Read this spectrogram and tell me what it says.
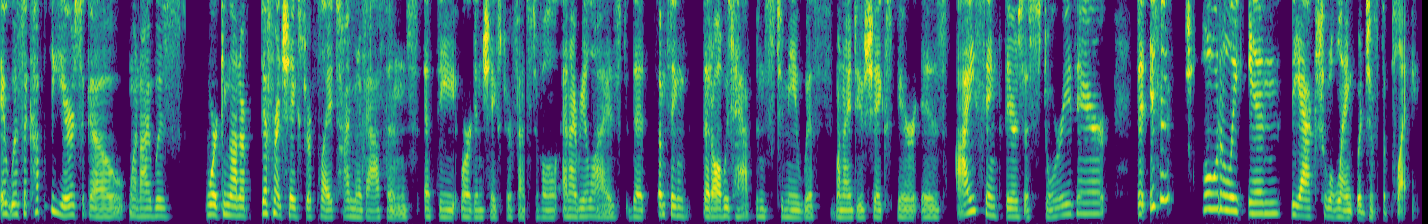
it was a couple of years ago when I was working on a different Shakespeare play, Timon of Athens, at the Oregon Shakespeare Festival. And I realized that something that always happens to me with when I do Shakespeare is I think there's a story there that isn't totally in the actual language of the play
